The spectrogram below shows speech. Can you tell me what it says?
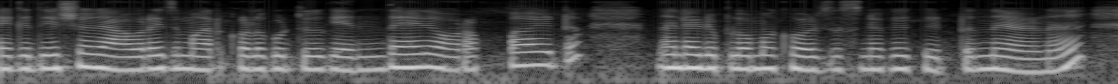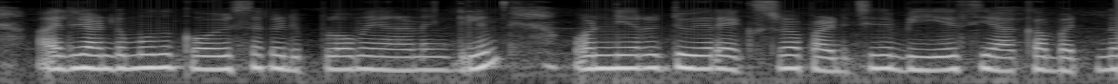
ഏകദേശം ഒരു ആവറേജ് മാർക്കുള്ള കുട്ടികൾക്ക് എന്തായാലും ഉറപ്പായിട്ടും നല്ല ഡിപ്ലോമ കോഴ്സസിനൊക്കെ കിട്ടുന്നതാണ്. അതിൽ രണ്ട് മൂന്ന് കോഴ്സൊക്കെ ഡിപ്ലോമയാണെങ്കിലും one year two year extra പഠിച്ചിന് ബി എസ് സി ആക്കാൻ പറ്റുന്ന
